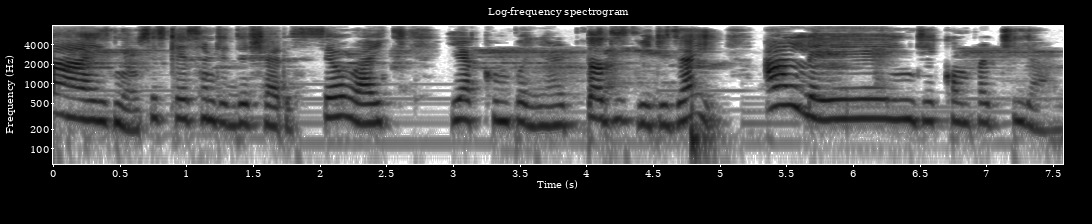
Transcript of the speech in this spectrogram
Mas não se esqueçam de deixar o seu like e acompanhar todos os vídeos aí, além de compartilhar.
